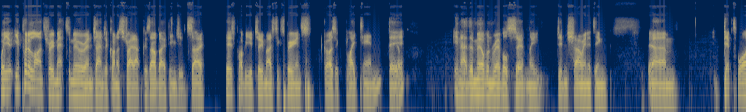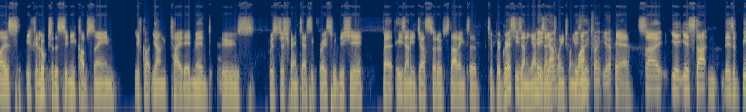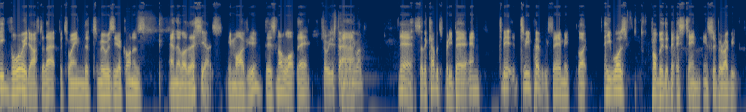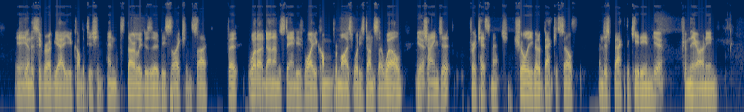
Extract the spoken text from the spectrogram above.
Well, you, you put a line through Matt To'omua and James O'Connor straight up because they're both injured. So there's probably your two most experienced guys that played 10 there. You know, the Melbourne Rebels certainly didn't show anything um, depth wise. If you look to the Sydney club scene, you've got young Tate Edmed, who's was just fantastic for Eastwood this year, but he's only just sort of starting to, to progress. He's only young. He's, He's only young. 20, He's 21. only 20, yeah. Yeah. So you, you're starting. There's a big void after that between the To'omuas, the O'Connors, and the Lolesios. In my view, there's not a lot there. So we just don't have Uh, anyone. Yeah. So the cupboard's pretty bare. And to be to be perfectly fair, Mick, like he was probably the best ten in Super Rugby in Yep. the Super Rugby AU competition, and thoroughly deserved his selection. So, but what I don't understand is why you compromise what he's done so well and Yeah. change it for a test match. Surely you've got to back yourself and just back the kid in Yeah. from there on in.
